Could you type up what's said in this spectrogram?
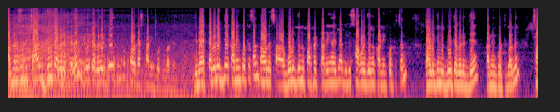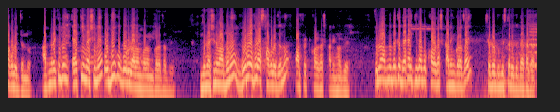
আপনারা যদি চান দুইটা বিলেট নেবেন। দুইটা বিলেট দিয়েও কিন্তু খড়ঘাস কাটিং করতে পারবেন। যদি একটা বিলেট দিয়ে কাটিং করতে চান, তাহলে গরুর জন্য পারফেক্ট কাটিং আসবে আর যদি ছাগলের জন্য কাটিং করতে চান, তাহলে কিন্তু দুইটা বিলেট দিয়ে কাটিং করতে পারবেন ছাগলের জন্য। আপনারা কিন্তু একই মেশিনে অধিক গরু লালন পালন করা যাবে। যে মেশিনের মাধ্যমে গরু অথবা ছাগলের জন্য পারফেক্ট খড়ঘাস কাটিং হবে। চলুন আপনাদেরকে দেখাই কীভাবে খড়ঘাস কাটিং করা যায়। সেটা একটু বিস্তারিত দেখা যাক।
